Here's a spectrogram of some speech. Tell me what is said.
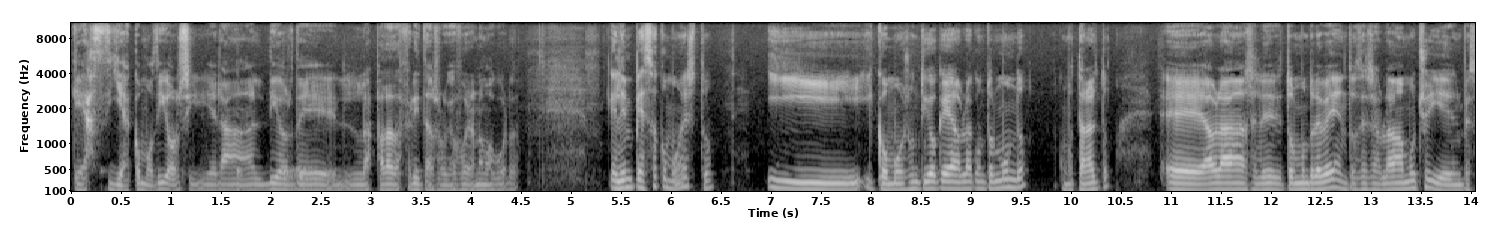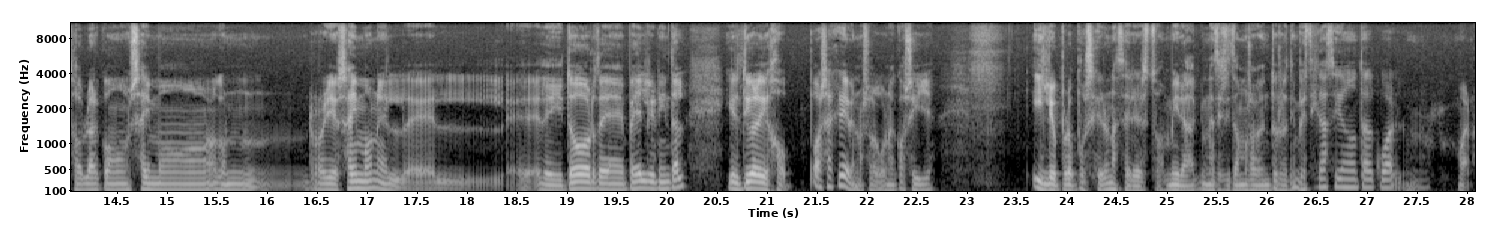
qué hacía como dios, si era el dios de las patatas fritas o lo que fuera, no me acuerdo. Él empezó como esto y, y como es un tío que habla con todo el mundo, como es tan alto, eh, habla, se le- todo el mundo le ve, entonces hablaba mucho y empezó a hablar con Simon, con Roger Simon, el, el- el editor de Pelgrim y tal, y el tío le dijo, pues escríbenos alguna cosilla. Y le propusieron hacer esto. Mira, necesitamos aventuras de investigación, tal cual. Bueno,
